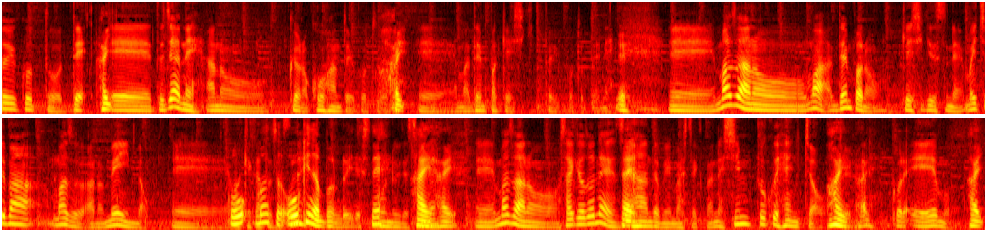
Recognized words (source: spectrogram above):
ということで、はい。えー、とじゃあね、あの今日の後半ということでね、はい。えーまあ、電波形式ということでね、ええ。ーまず、あのまあ、電波の形式ですね、まあ、一番まずあのメインの、えーお分け方ね。ず大きな分類ですね。分類ですね。はいはい。えーまずあの先ほどね前半でも言いましたけどね、振幅変調というのはね、はい。これ AM はい。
